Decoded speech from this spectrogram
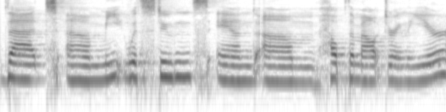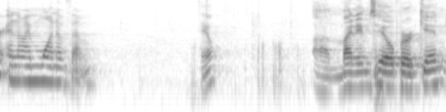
that um, meet with students and um, help them out during the year, and I'm one of them. Hale? Um, my name is Hale Birkin,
